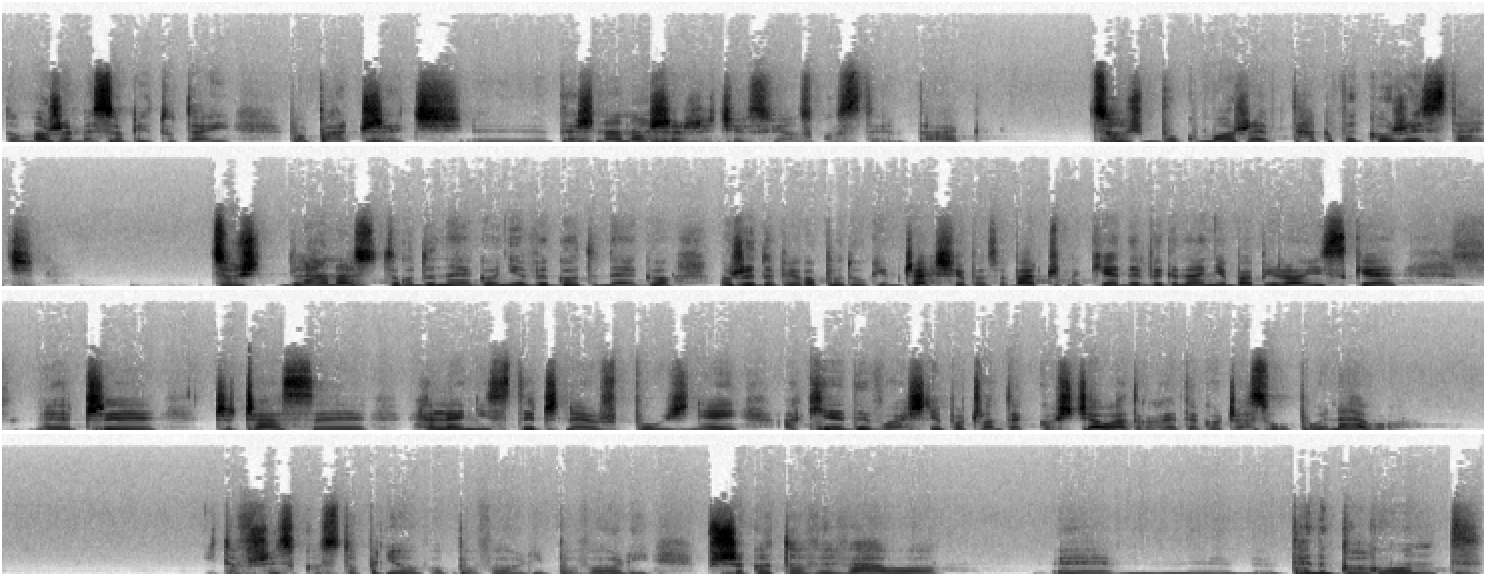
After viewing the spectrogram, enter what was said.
to możemy sobie tutaj popatrzeć y, też na nasze życie w związku z tym, tak? Coś Bóg może tak wykorzystać, coś dla nas trudnego, niewygodnego, może dopiero po długim czasie, bo zobaczmy, kiedy wygnanie babilońskie, y, czy, czy czasy helenistyczne już później, a kiedy właśnie początek Kościoła, trochę tego czasu upłynęło. I to wszystko stopniowo, powoli, powoli przygotowywało y, ten grunt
